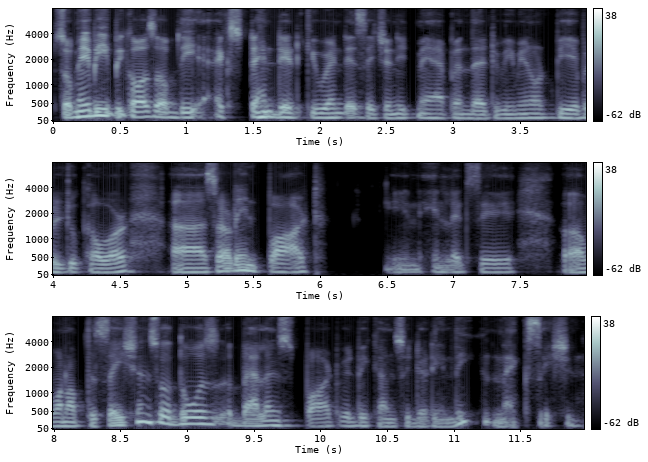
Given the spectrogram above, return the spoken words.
So maybe because of the extended q&a session it may happen that we may not be able to cover a uh, certain part in in let's say uh, one of the sessions so those balanced part will be considered in the next session.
